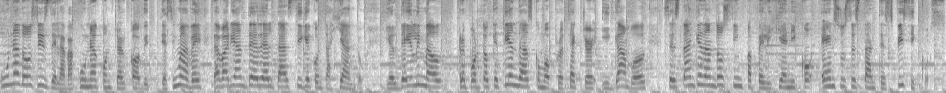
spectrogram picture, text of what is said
una dosis de la vacuna contra el COVID-19, la variante Delta sigue contagiando. Y el Daily Mail reportó que tiendas como Protector y Gamble se están quedando sin papel higiénico en sus estantes físicos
